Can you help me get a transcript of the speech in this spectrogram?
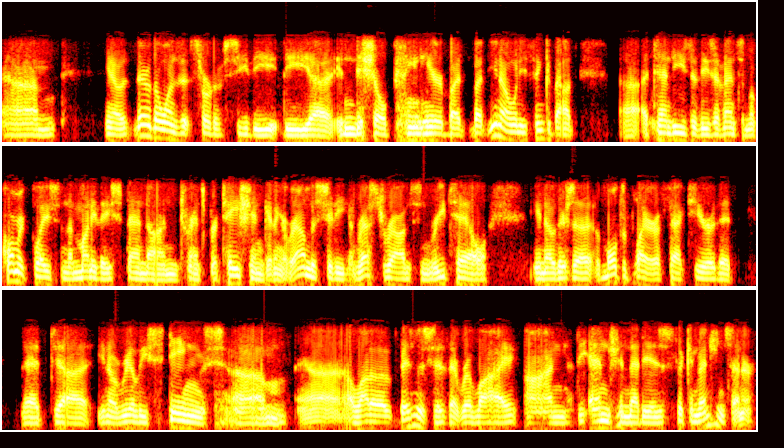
Um, you know, they're the ones that sort of see the the uh, initial pain here. But but you know, when you think about uh, attendees of these events at McCormick Place and the money they spend on transportation, getting around the city, and restaurants and retail, you know, there's a multiplier effect here that that uh, you know really stings um, uh, a lot of businesses that rely on the engine that is the convention center.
